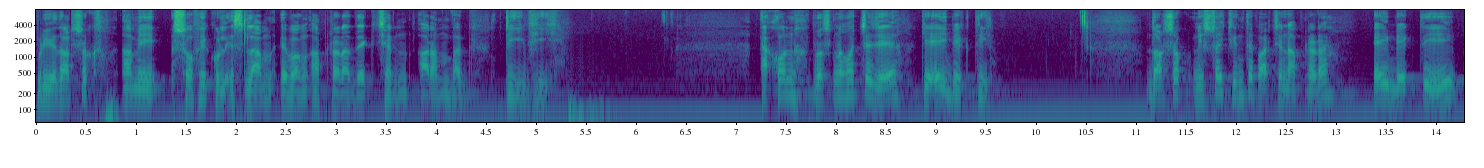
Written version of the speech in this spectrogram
প্রিয় দর্শক, আমি শফিকুল ইসলাম এবং আপনারা দেখছেন আরামবাগ টিভি। এখন প্রশ্ন হচ্ছে যে, কে এই ব্যক্তি? দর্শক, নিশ্চয়ই চিনতে পারছেন আপনারা, এই ব্যক্তি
